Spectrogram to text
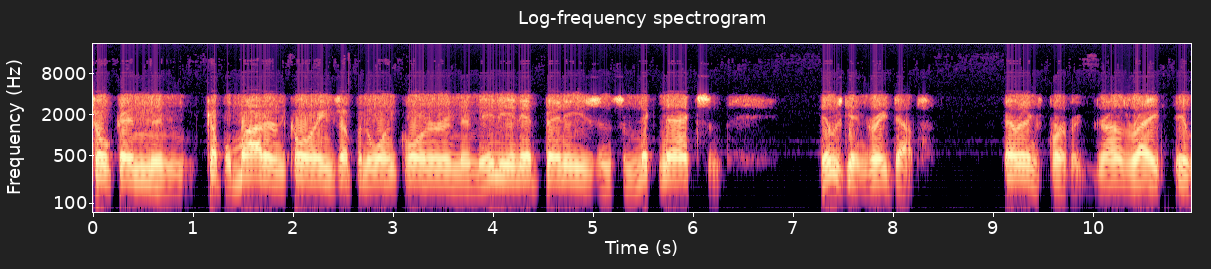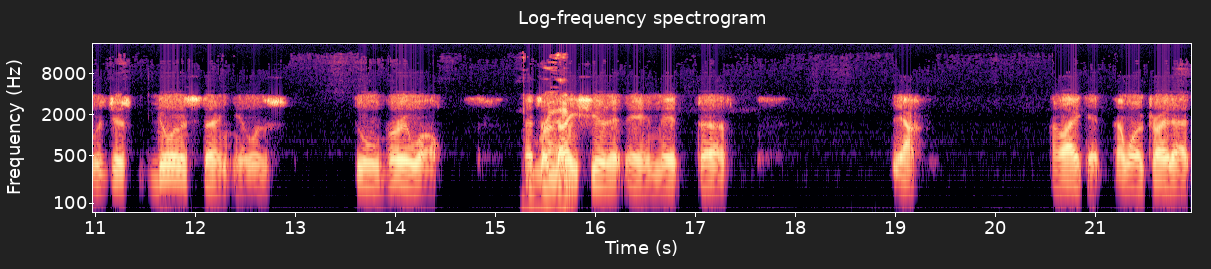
token and a couple modern coins up in the one corner, and then the Indian head pennies and some knickknacks, and it was getting great depth. Everything's perfect. Ground's right. It was just doing its thing. It was doing very well. That's Right. a nice unit, and it, uh, yeah, I like it. I want to try that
